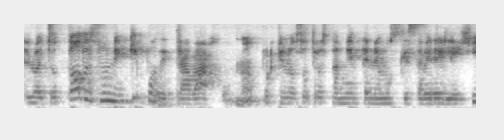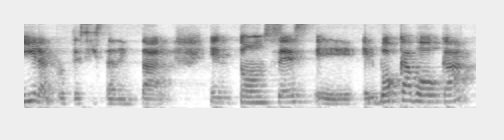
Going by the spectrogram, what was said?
lo ha hecho todo, es un equipo de trabajo, ¿no? Porque nosotros también tenemos que saber elegir al protesista dental. Entonces, eh, el boca a boca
